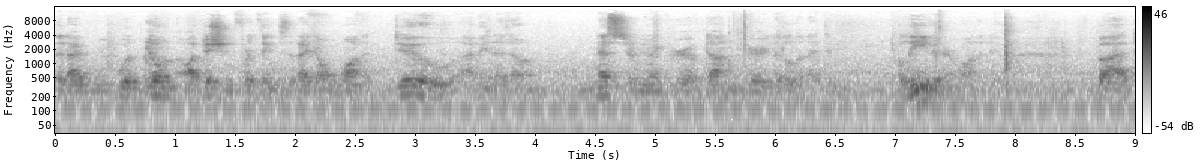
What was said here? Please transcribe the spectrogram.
that I would don't audition for things that I don't want to do. I mean, I don't necessarily in my career have done very little that I didn't believe in or want to do, but.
